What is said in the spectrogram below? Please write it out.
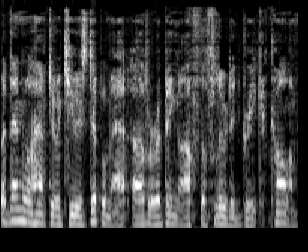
But then we'll have to accuse Diplomat of ripping off the fluted Greek column.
